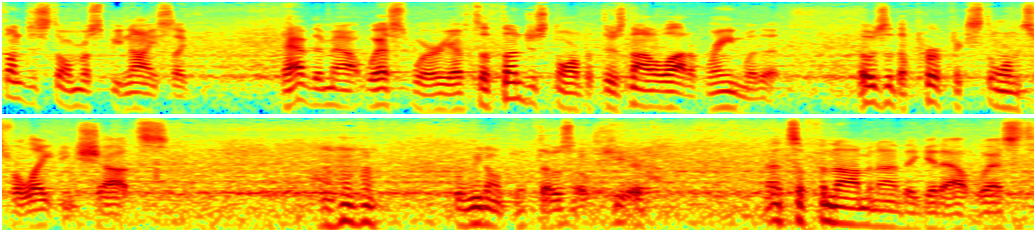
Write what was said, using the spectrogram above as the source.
Thunderstorm must be nice. Like they have them out west where you have a thunderstorm, but there's not a lot of rain with it. Those are the perfect storms for lightning shots. but we don't get those over here. That's a phenomenon they get out west.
